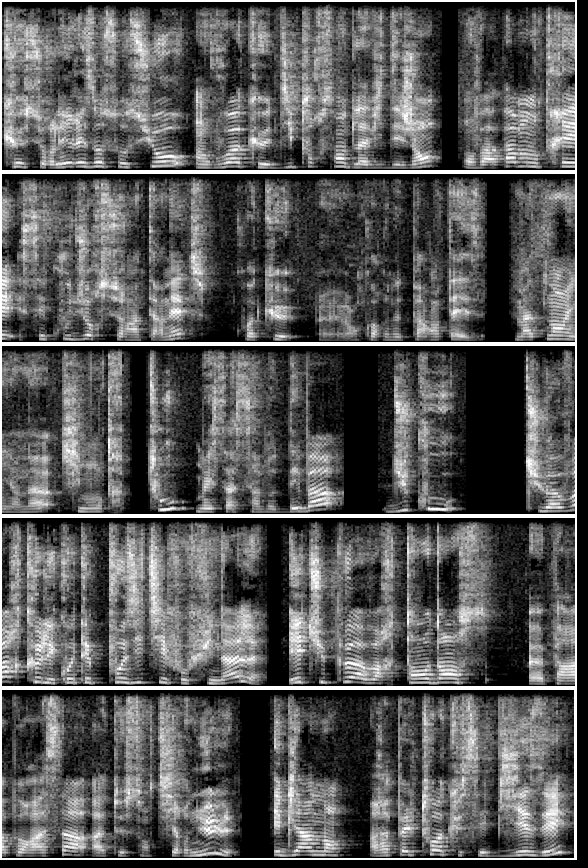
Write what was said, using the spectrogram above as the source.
que sur les réseaux sociaux, on voit que 10% de la vie des gens, on va pas montrer ses coups durs sur internet, quoique, euh, encore une autre parenthèse, maintenant il y en a qui montrent tout, mais ça c'est un autre débat. Du coup, tu vas voir que les côtés positifs au final, et tu peux avoir tendance euh, par rapport à ça à te sentir nul. Eh bien non, rappelle-toi que c'est biaisé,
